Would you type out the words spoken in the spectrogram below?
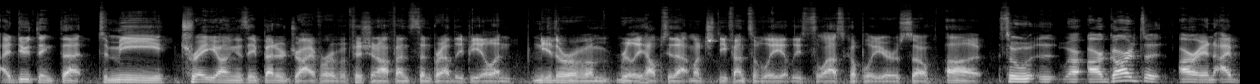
I do think that to me, Trae Young is a better driver of efficient offense than Bradley Beal, and neither of them really helps you that much defensively, at least the last couple of years. So, uh, so uh, our, our guards are- in. I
